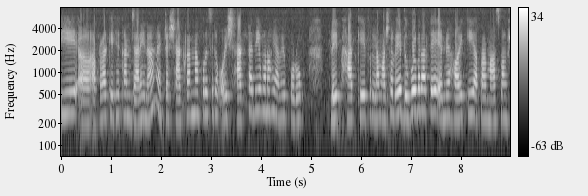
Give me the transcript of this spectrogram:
দিয়ে আপনারা কে কে খান জানি না, একটা শাক রান্না করেছিল। ওই শাকটা দিয়ে মনে হয় আমি পুরো প্লেট ভাত খেয়ে ফেললাম। আসলে দুপুরবেলাতে এমনি হয় কি, আপনার মাছ, মাংস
